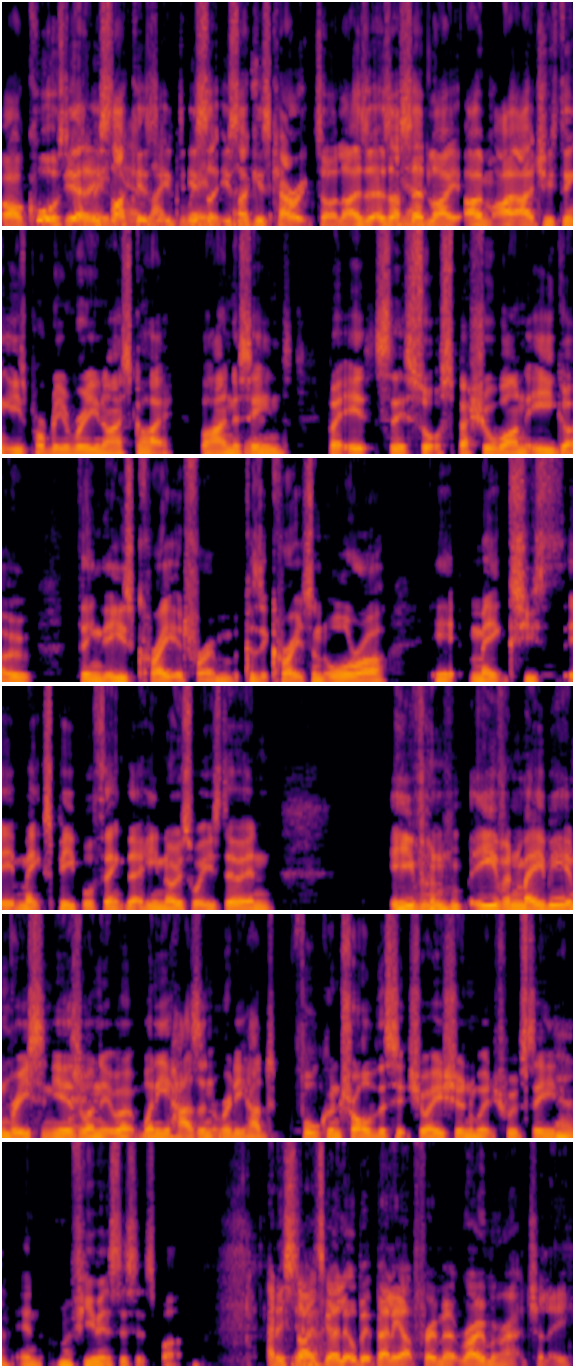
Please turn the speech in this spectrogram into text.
Oh, of course, yeah. It's like his, like, it's, really like, it's like his character. Like, as, as I said, like I'm, I actually think he's probably a really nice guy behind the Yeah. scenes, but it's this sort of special one ego thing that he's created for him because it creates an aura. It makes you, th- it makes people think that he knows what he's doing. Even, even maybe in recent years when it when he hasn't really had full control of the situation, which we've seen Yeah. in on a few instances, but And it's starting Yeah. to go a little bit belly up for him at Roma, actually.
